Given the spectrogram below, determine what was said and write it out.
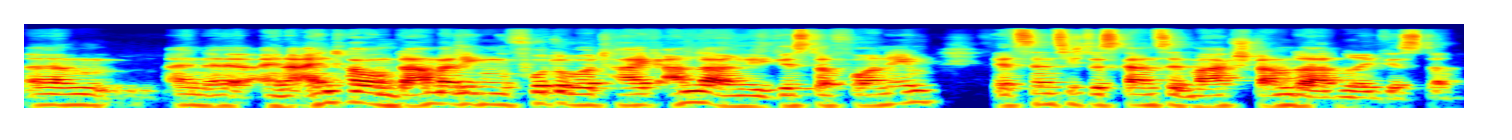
ähm, eine, eine Eintragung im damaligen Photovoltaik-Anlagenregister vornehmen. Jetzt nennt sich das Ganze Marktstammdatenregister.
